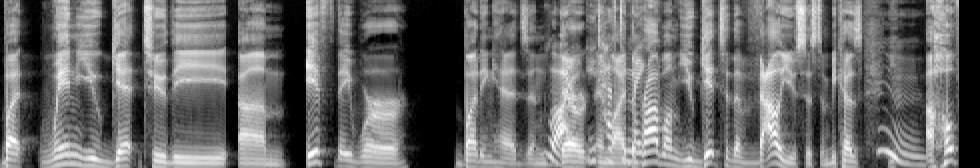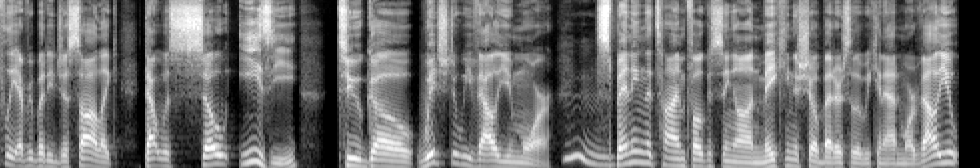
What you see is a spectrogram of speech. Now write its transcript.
But when you get to the, um, if they were butting heads and Right, they're you'd in line, the make- problem, you get to the value system because Hmm. uh, hopefully everybody just saw like that was so easy to go, which do we value more? Hmm. spending the time focusing on making the show better so that we can add more value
